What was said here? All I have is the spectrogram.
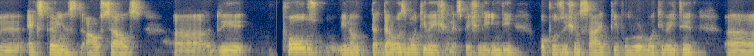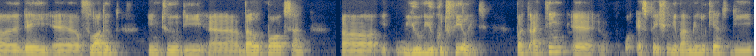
uh, experienced ourselves the polls, you know, th there was motivation, especially in the opposition side. People were motivated. they flooded into the uh, ballot box and uh, you you could feel it. But I think, uh, especially when we look at the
